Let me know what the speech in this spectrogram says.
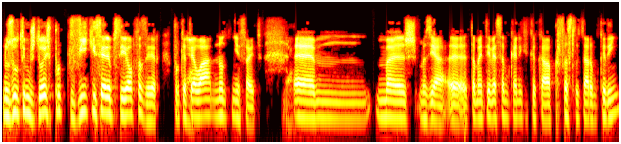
nos últimos dois porque vi que isso era possível fazer, porque até lá não tinha feito. Um, mas, mas yeah, uh, também teve essa mecânica que acaba por facilitar um bocadinho.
